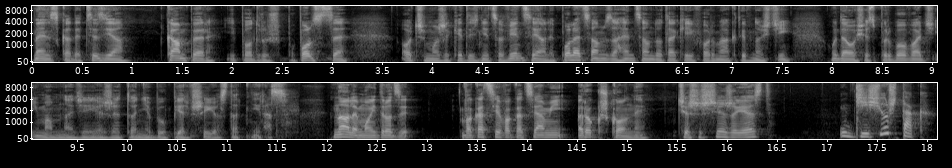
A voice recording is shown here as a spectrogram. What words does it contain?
męska decyzja, kamper i podróż po Polsce, o czym może kiedyś nieco więcej, ale polecam, zachęcam do takiej formy aktywności. Udało się spróbować i mam nadzieję, że to nie był pierwszy i ostatni raz. No ale moi drodzy, wakacje wakacjami, rok szkolny. Cieszysz się, że jest? Dziś już tak.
